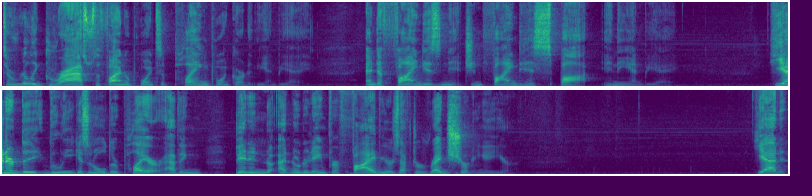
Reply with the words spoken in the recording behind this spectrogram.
to really grasp the finer points of playing point guard in the NBA and to find his niche and find his spot in the NBA. He entered the, the league as an older player, having been in, at Notre Dame for five years after redshirting a year. He had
